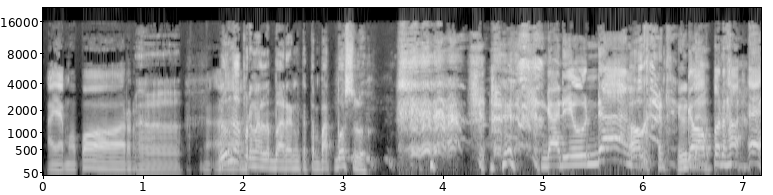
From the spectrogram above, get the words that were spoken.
ayam opor. Eh, Lu gak pernah lebaran ke tempat bos lu? Nggak diundang. Oh, nggak diundang. Nggak open house. Eh,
